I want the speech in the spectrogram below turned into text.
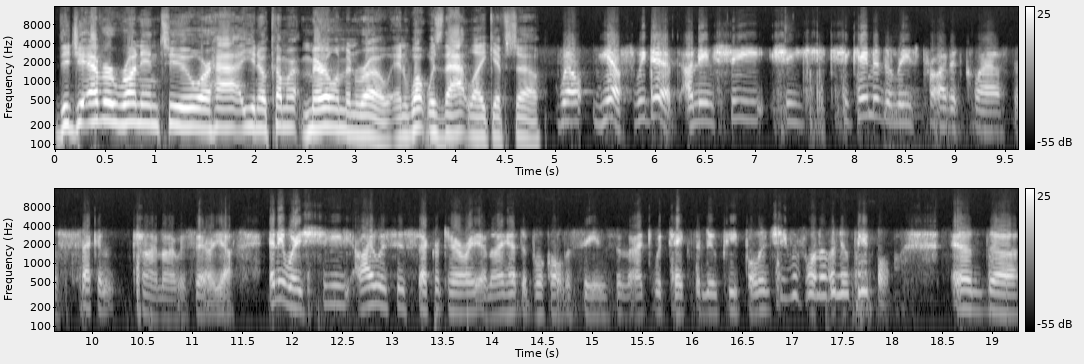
Did you ever run into or have you know come Marilyn Monroe? And what was that like? If so, Well, yes, we did. I mean, she she she came into Lee's private class the second time I was there. Yeah. Anyway, she I was his secretary, and I had to book all the scenes, and I would take the new people, and she was one of the new people, and uh,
